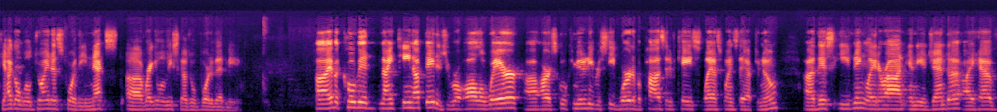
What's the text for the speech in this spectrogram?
Tiago will join us for the next uh, regularly scheduled Board of Ed meeting. Uh, I have a COVID-19 update. As you are all aware, uh, our school community received word of a positive case last Wednesday afternoon. Uh, This evening, later on in the agenda, I have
